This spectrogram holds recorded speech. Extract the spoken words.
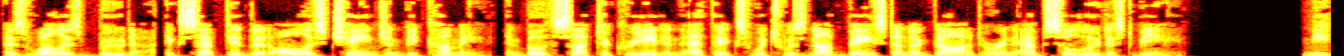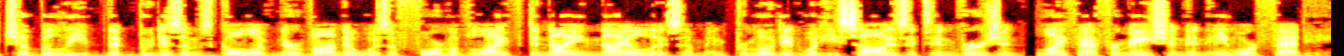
as well as Buddha accepted that all is change and becoming, and both sought to create an ethics which was not based on a god or an absolutist being. Nietzsche believed that Buddhism's goal of nirvana was a form of life-denying nihilism and promoted what he saw as its inversion, life affirmation and amor fati.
